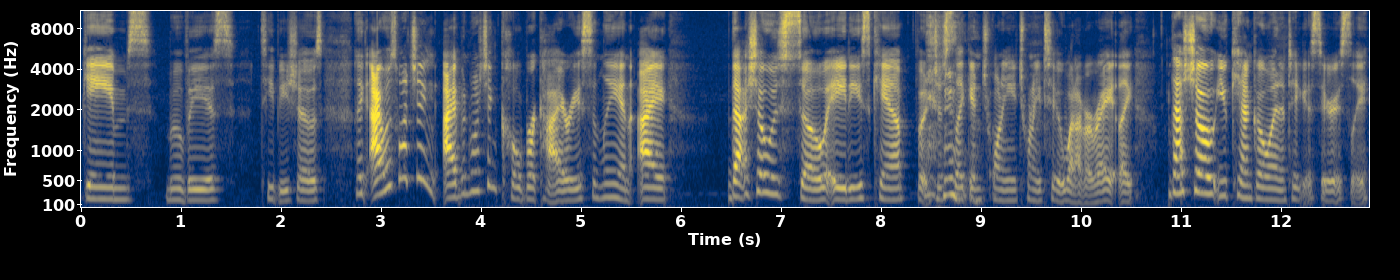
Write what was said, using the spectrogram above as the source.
games, movies, TV shows. Like I was watching I've been watching Cobra Kai recently and I that show is so 80s camp, but just like in 2022 whatever, right? Like that show you can't go in and take it seriously.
